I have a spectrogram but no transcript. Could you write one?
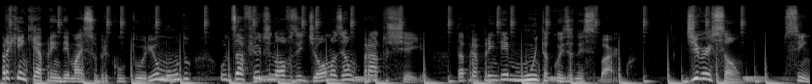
Para quem quer aprender mais sobre cultura e o mundo, o desafio de novos idiomas é um prato cheio. Dá para aprender muita coisa nesse barco. Diversão. Sim,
